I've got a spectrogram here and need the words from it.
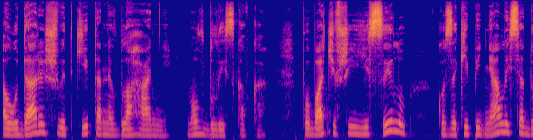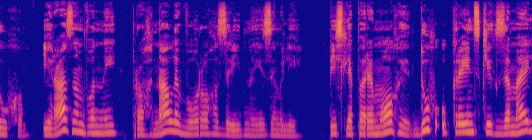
а удари швидкі та невблаганні, мов блискавка. Побачивши її силу, козаки піднялися духом, і разом вони прогнали ворога з рідної землі. Після перемоги дух українських земель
